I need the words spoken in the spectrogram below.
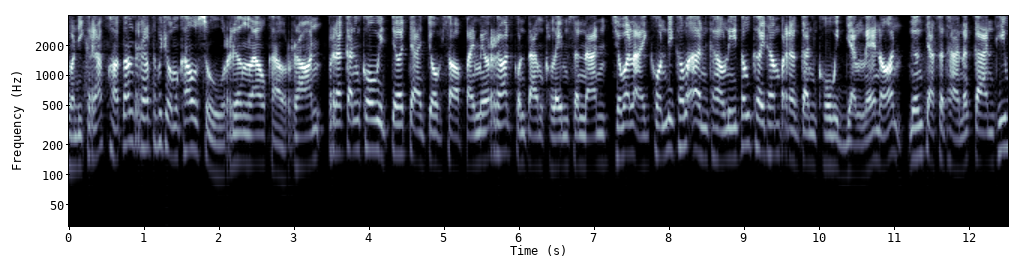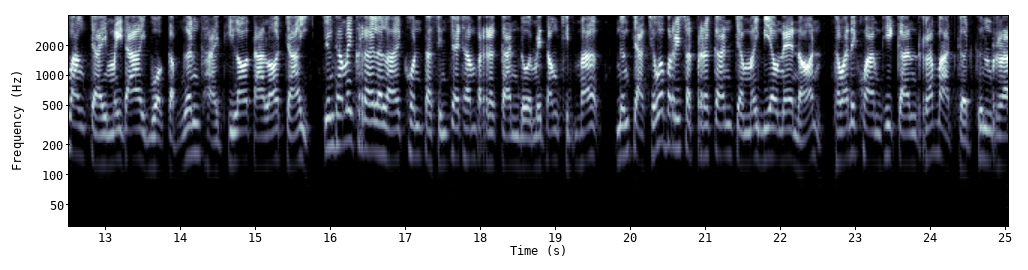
สวัสดีครับ ขอต้อนรับท่านผู้ชมเข้าสู่เรื่องเล่าข่าวร้อน ประกันโควิดเจอจ่ายจบสอบไปไม่รอดคนตามเคลมสนันเชื่อว่าหลายคนที่เข้ามาอ่านข่าวนี้ต้องเคยทำประกันโควิดอย่างแน่นอน เนื่องจากสถานการณ์ที่วางใจไม่ได้บวกกับเงื่อนไขที่ล่อตาล่อใจ จึงทำให้ใครหลายๆ คนตัดสินใจทำประกันโดยไม่ต้องคิดมากเนื่องจากเชื่อว่าบริษัทประกันจะไม่เบี้ยวแน่นอนทว่าด้วยความที่การระบาดเกิดขึ้นระ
